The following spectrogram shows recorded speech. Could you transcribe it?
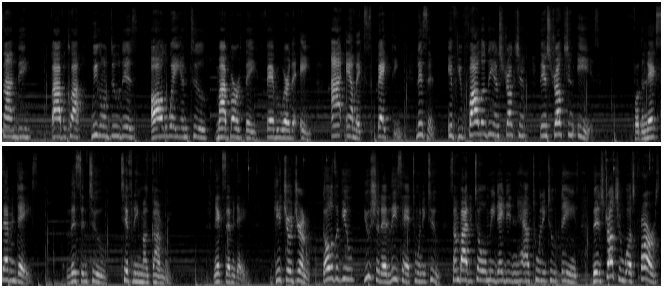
Sunday, five o'clock. We're gonna do this all the way into my birthday, February the 8th. I am expecting. Listen, if you follow the instruction, the instruction is for the next seven days, listen to Tiffany Montgomery. Next seven days. Get your journal. Those of you, you should at least have 22. Somebody told me they didn't have 22 things. The instruction was first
